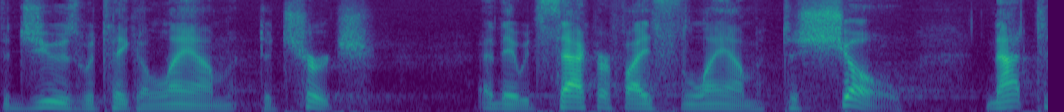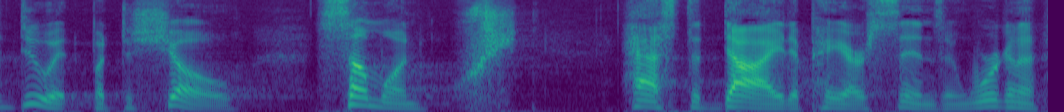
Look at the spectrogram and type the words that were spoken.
the Jews would take a lamb to church and they would sacrifice the lamb to show, not to do it, but to show someone whoosh, has to die to pay our sins. And we're going to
